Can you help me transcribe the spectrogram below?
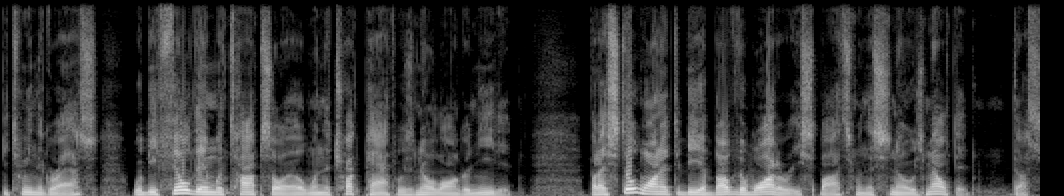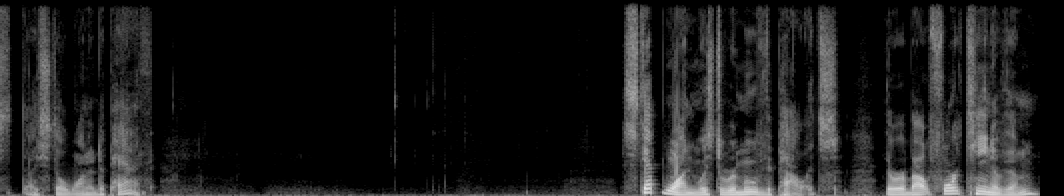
between the grass, would be filled in with topsoil when the truck path was no longer needed. But I still wanted to be above the watery spots when the snows melted. Thus, I still wanted a path. Step one was to remove the pallets. There were about 14 of them,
